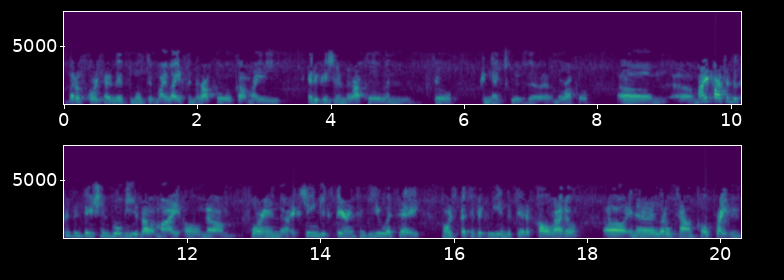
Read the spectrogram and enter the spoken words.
But of course, I lived most of my life in Morocco, got my education in Morocco, and still connect with uh, Morocco. Um, uh, my part of the presentation will be about my own um, foreign uh, exchange experience in the USA, more specifically in the state of Colorado uh, in a little town called Brighton.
